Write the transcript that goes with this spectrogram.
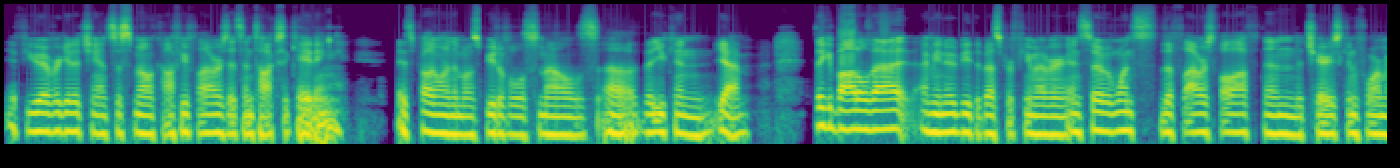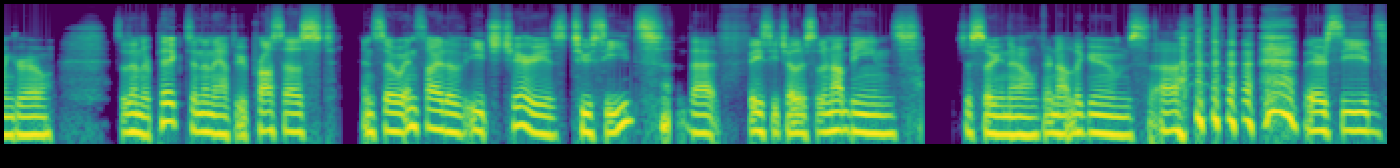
if you ever get a chance to smell coffee flowers, it's intoxicating. It's probably one of the most beautiful smells uh, that you can, yeah, they could bottle that, I mean, it would be the best perfume ever. And so once the flowers fall off, then the cherries can form and grow. So then they're picked and then they have to be processed. And so inside of each cherry is two seeds that face each other. So they're not beans, just so you know. They're not legumes. Uh, they're seeds.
